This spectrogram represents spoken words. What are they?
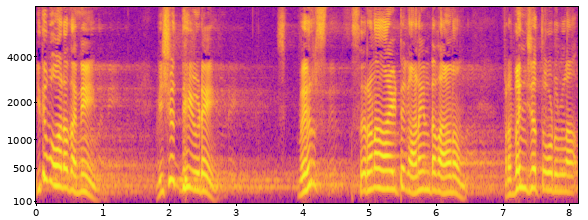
ഇതുപോലെ തന്നെ വിശുദ്ധിയുടെ വേർ സിറണായിട്ട് കാണേണ്ടതാണ് പ്രപഞ്ചത്തോടുള്ള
